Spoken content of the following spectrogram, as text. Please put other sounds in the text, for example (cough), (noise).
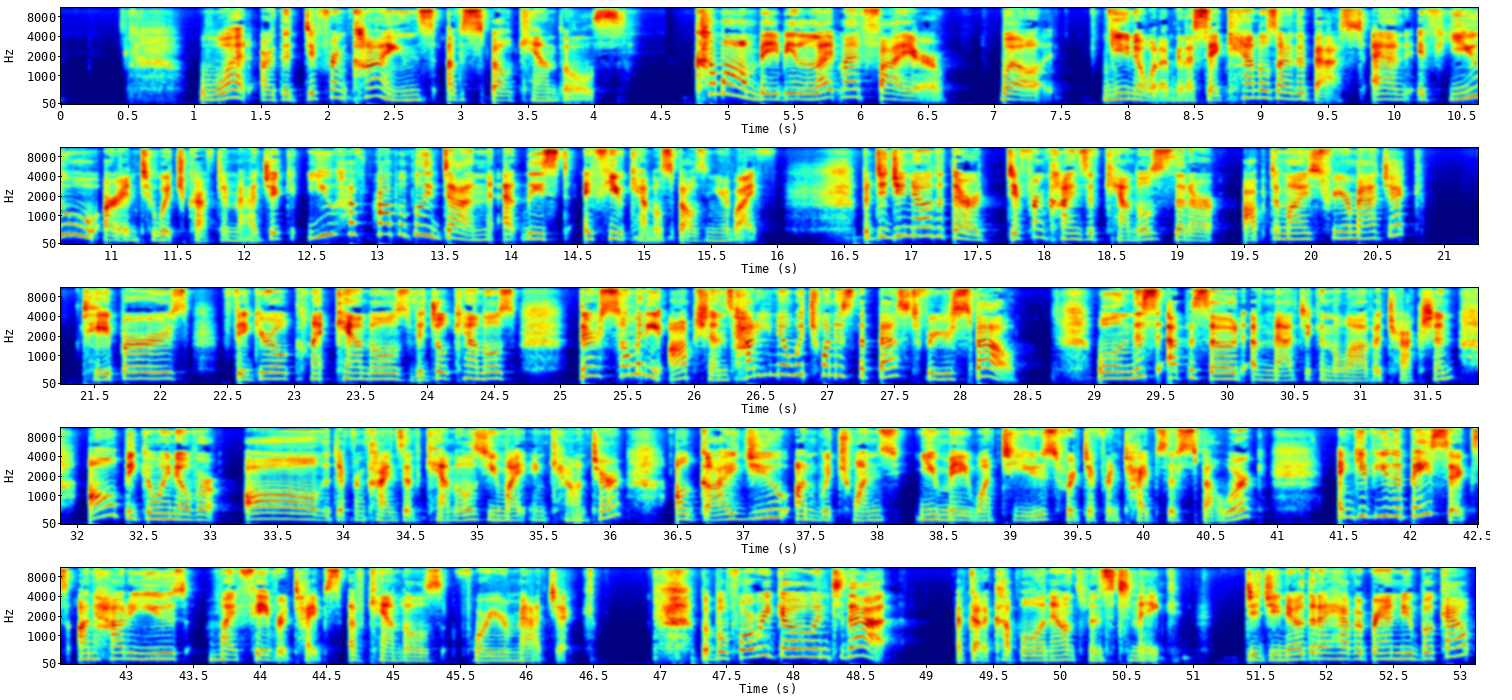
What are the different kinds of spell candles? Come on, baby, light my fire. Well, you know what I'm going to say. Candles are the best. And if you are into witchcraft and magic, you have probably done at least a few candle spells in your life. But did you know that there are different kinds of candles that are optimized for your magic? Tapers, figural candles, vigil candles. There are so many options. How do you know which one is the best for your spell? Well, in this episode of Magic and the Law of Attraction, I'll be going over all the different kinds of candles you might encounter. I'll guide you on which ones you may want to use for different types of spell work and give you the basics on how to use my favorite types of candles for your magic. But before we go into that, I've got a couple announcements to make. Did you know that I have a brand new book out?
